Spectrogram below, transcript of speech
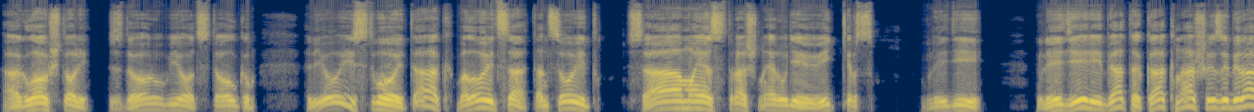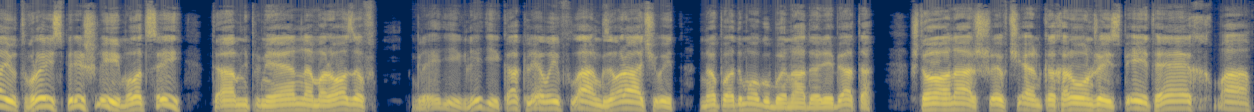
Оглох, что ли? Здорово бьет, с толком. Льюис твой, так, балуется, танцует. Самое страшное орудие — Викерс. Гляди, Гляди, ребята, как наши забирают, в рысь перешли, молодцы, там непременно Морозов. Гляди, гляди, как левый фланг заворачивает, на подмогу бы надо, ребята. Что наш Шевченко Харунжий спит, эх, ма!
